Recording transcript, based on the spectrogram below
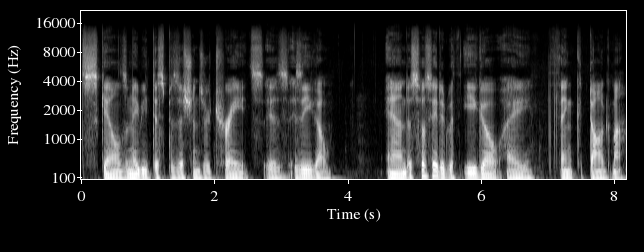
skills, maybe dispositions or traits, is is ego, and associated with ego, I think dogma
